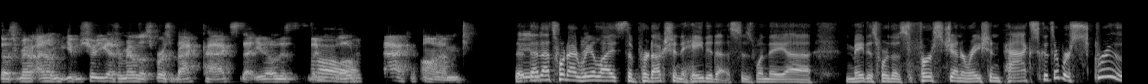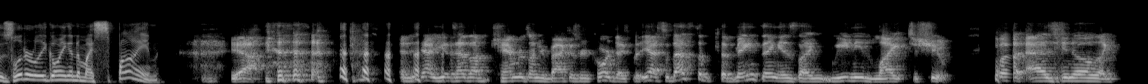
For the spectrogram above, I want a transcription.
those remember, I don't, I'm sure you guys remember those first backpacks that you know this like, Oh. back on them. That, that- that's when I realized the production hated us is when they uh, made us wear those first generation packs because there were screws literally going into my spine. Yeah. and yeah, you guys have uh, cameras on your back as record decks. But yeah, so that's the, the main thing is like we need light to shoot. But as you know, like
